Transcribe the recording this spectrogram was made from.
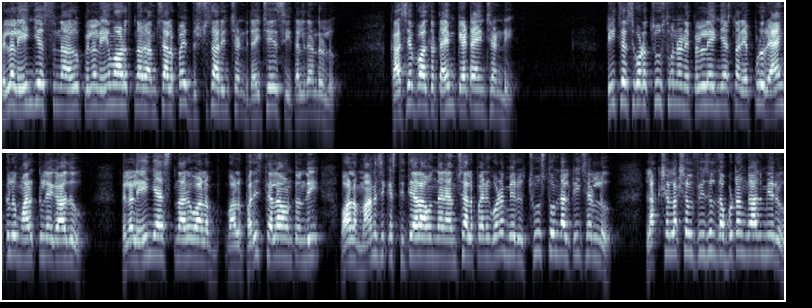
పిల్లలు ఏం చేస్తున్నారు పిల్లలు ఏం ఆడుతున్నారు అంశాలపై దృష్టి సారించండి దయచేసి తల్లిదండ్రులు. కాసేపు వాళ్ళతో టైం కేటాయించండి. టీచర్స్ కూడా చూస్తున్నాను పిల్లలు ఏం చేస్తున్నారు? ఎప్పుడు ర్యాంకులు మార్కులే కాదు. పిల్లలు ఏం చేస్తున్నారు? వాళ్ళ వాళ్ళ పరిస్థితి ఎలా ఉంటుంది? వాళ్ళ మానసిక స్థితి ఎలా ఉందనే అంశాలపైన కూడా మీరు చూస్తూ ఉండాలి టీచర్లు. లక్ష లక్షల ఫీజులు దబ్బటం కాదు మీరు.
